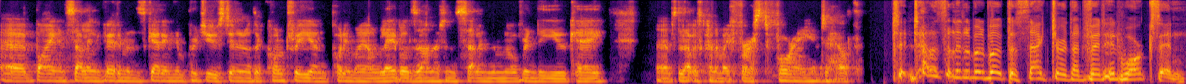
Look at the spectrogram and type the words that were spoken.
uh, buying and selling vitamins, getting them produced in another country, and putting my own labels on it and selling them over in the UK. Um, so that was kind of my first foray into health. Tell us a little bit about the sector that VitHit works in.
